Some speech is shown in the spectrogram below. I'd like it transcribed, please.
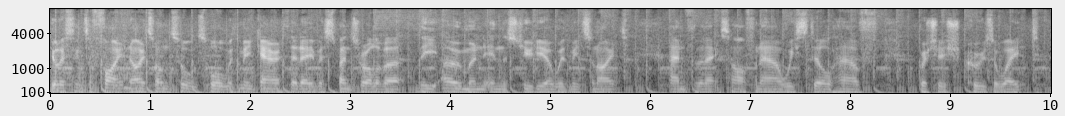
You're listening to Fight Night on Talksport with me, Gareth A. Davies, Spencer Oliver, the Omen in the studio with me tonight. And for the next half an hour, we still have British cruiserweight,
